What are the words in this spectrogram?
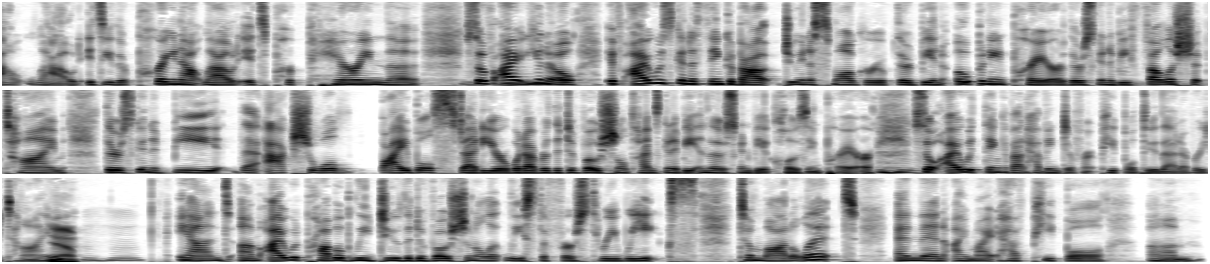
out loud. It's either praying out loud, it's preparing the. So if I, mm-hmm. you know, if I was going to think about doing a small group, there'd be an opening prayer. There's going to be mm-hmm. fellowship time. There's going to be the actual Bible study or whatever the devotional time is going to be, and there's going to be a closing prayer. So I would think about having different people do that every time. Yeah. And um, I would probably do the devotional at least the first three weeks to model it. And then I might have people, um,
